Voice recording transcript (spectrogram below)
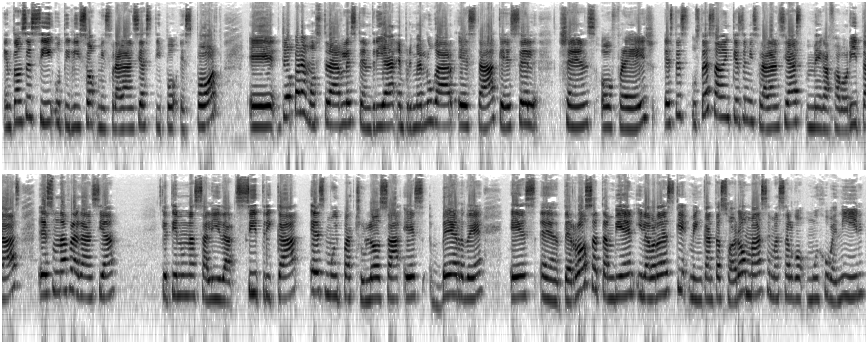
entonces sí utilizo mis fragancias tipo sport. Eh, yo para mostrarles tendría en primer lugar esta que es el Chance of Fresh. Este es, ustedes saben que es de mis fragancias mega favoritas. Es una fragancia que tiene una salida cítrica, es muy pachulosa, es verde, es eh, terrosa también y la verdad es que me encanta su aroma, se me hace algo muy juvenil,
